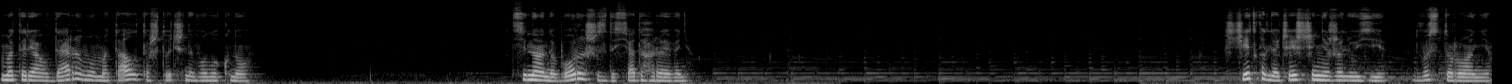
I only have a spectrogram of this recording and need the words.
Матеріал дерево, метал та штучне волокно. Ціна набору 60 гривень. Щітка для чищення жалюзі двостороння.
